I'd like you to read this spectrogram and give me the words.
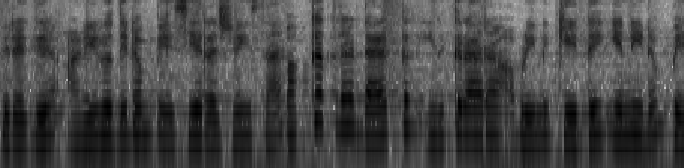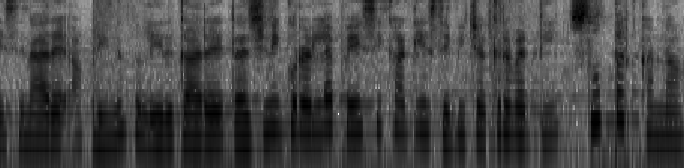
பிறகு அனிருத்திடம் பேசிய ரஜினி சார் பக்கத்துல டைரக்டர் இருக்கிறாரா? அப்படின்னு கேட்டு என்னிடம் பேசினாரு அப்படின்னு சொல்லியிருக்காரு. ரஜினி குரல்ல பேசி காட்டிய சிபி சக்கரவர்த்தி சூப்பர் கண்ணா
